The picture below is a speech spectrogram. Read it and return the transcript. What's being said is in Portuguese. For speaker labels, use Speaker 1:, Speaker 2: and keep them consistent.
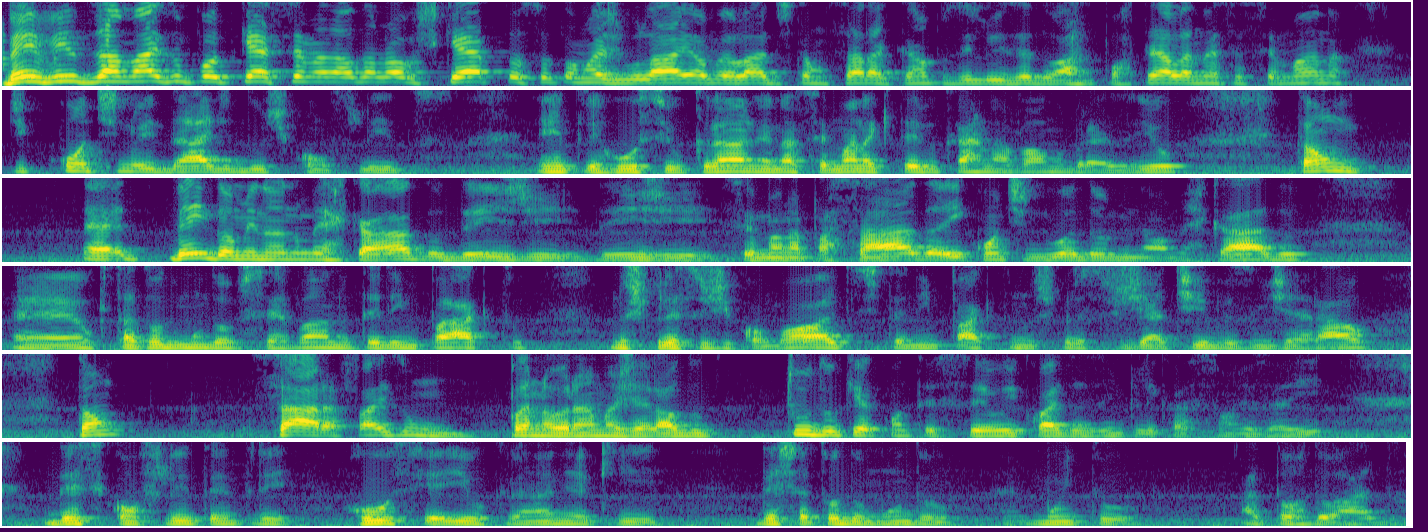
Speaker 1: Bem-vindos a mais um podcast semanal da Novos Capital. Eu sou Tomás Goulart e ao meu lado estão Sara Campos e Luiz Eduardo Portela nessa semana de continuidade dos conflitos entre Rússia e Ucrânia, na semana que teve o carnaval no Brasil. Então, é, vem dominando o mercado desde, desde semana passada e continua a dominar o mercado. É, o que está todo mundo observando, ter impacto nos preços de commodities, tendo impacto nos preços de ativos em geral. Então, Sara, faz um panorama geral de tudo o que aconteceu e quais as implicações aí desse conflito entre Rússia e Ucrânia que deixa todo mundo muito atordoado.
